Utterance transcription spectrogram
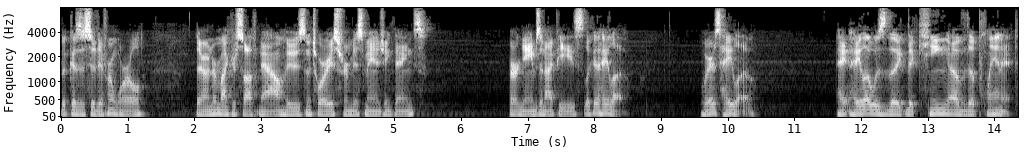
because it's a different world. They're under Microsoft now, who's notorious for mismanaging things or games and IPs. Look at Halo. Where's Halo? Halo was the, the king of the planet.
